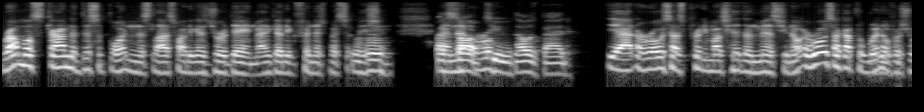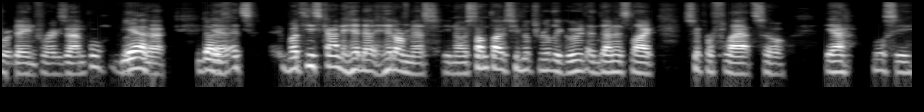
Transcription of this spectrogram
Ramos kind of disappointed in this last fight against Jourdain, man, getting finished by submission. Mm-hmm. I and saw it too. That was bad. Yeah, and Erosa has pretty much hit and miss. You know, Erosa I got the win mm-hmm. over Jourdain, for example. But, yeah, uh, yeah, it's but he's kind of hit a hit or miss. You know, sometimes he looks really good, and then it's like super flat. So yeah, we'll see.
